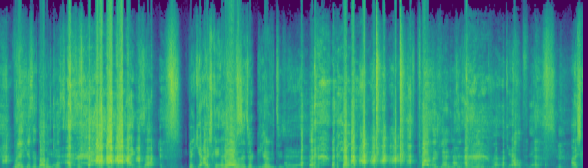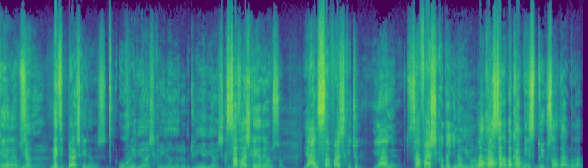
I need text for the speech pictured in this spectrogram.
burayı kesin de hanım kesmesin. Güzel. Peki aşka inanıyor ya musun? bunu çok gülüyorum bu çocuğa ya. Pardon kendimize söylemiyorum değil mi? Of ya. Aşka inanıyor musun? İnanıyorum. Ne tip bir aşka inanıyorsun? Uhrevi aşka inanıyorum, dünyevi aşka Saf inanıyorum. aşka inanıyor musun? Yani saf aşka çok yani saf aşka da inanıyorum Volkan ama. sana bakan birisi duygusal der mi lan?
